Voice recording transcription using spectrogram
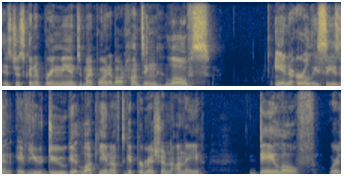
is just going to bring me into my point about hunting loafs in early season, if you do get lucky enough to get permission on a day loaf, where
